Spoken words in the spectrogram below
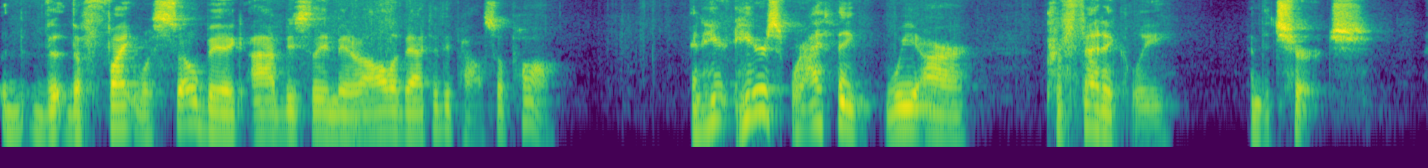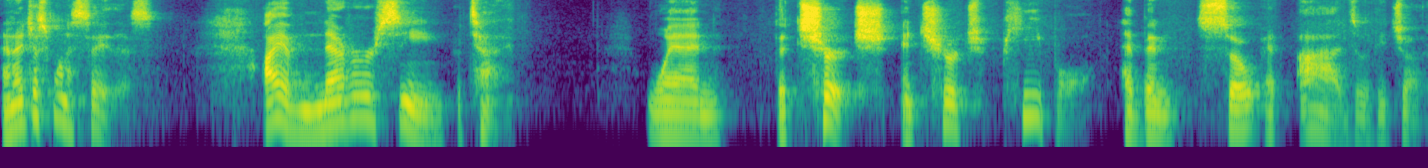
the, the fight was so big, obviously, it made it all back to the Apostle Paul. And here, here's where I think we are prophetically in the church. And I just want to say this I have never seen a time when the church and church people have been so at odds with each other,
